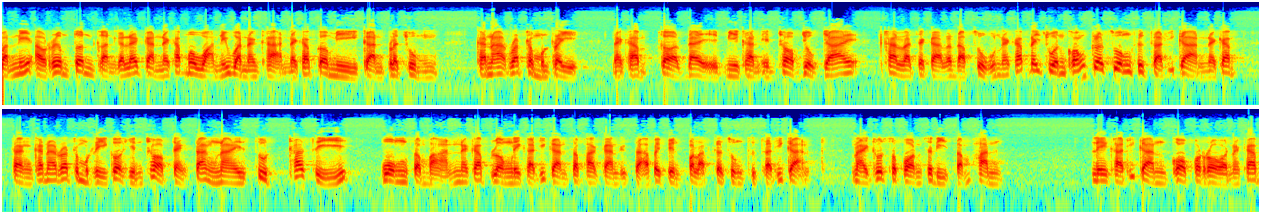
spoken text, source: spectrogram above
วันนี้เอาเริ่มต้นก่อนกันแล้วกันนะครับ เมื่อวานนี้วันอังคารนะครับ ก็มีการประชุมคณะรัฐมนตรีนะครับ ก็ได้มีการเห็นชอบโยกย้ายข้าราชการระดับสูงนะครับ ในส่วนของกระทรวงศึกษาธิการนะครับทางคณะรัฐมนตรีก็เห็นชอบแต่งตั้งนายสุทธศรีวงศ์สมานนะครับรองเลขาธิการสภาการศึกษาไปเป็นปลัดกระทรวงศึกษาธิการ นายทศพรสดิสัมพันธ์ เลขาธิการกพรนะครับ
